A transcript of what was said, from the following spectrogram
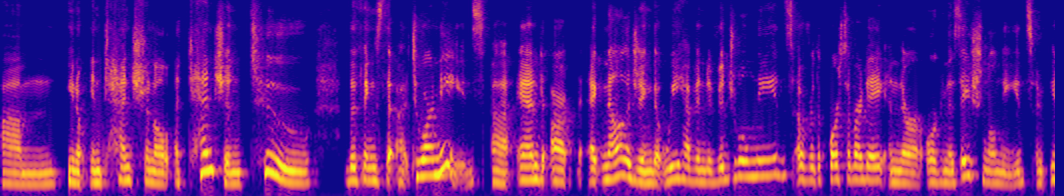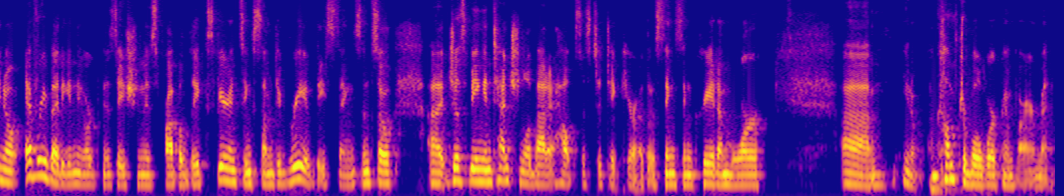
um, you know intentional attention to the things that to our needs uh, and are acknowledging that we have individual needs over the course of our day and there are organizational needs. You know everybody in the organization is probably experiencing some degree of these things. And so uh, just being intentional about it helps us to take care of those things and create a more um, you know comfortable work environment.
